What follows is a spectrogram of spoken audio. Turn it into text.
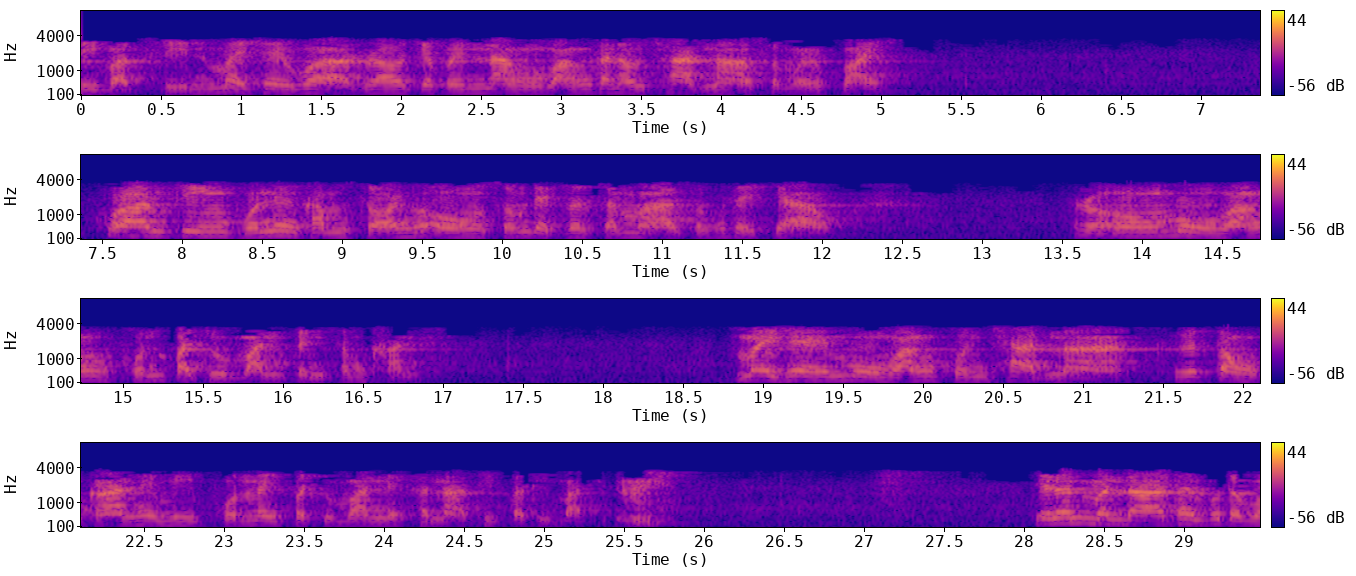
ฏิบัติศีลไม่ใช่ว่าเราจะไปนั่งหวังกันเอาชาติหน้าเสมอไป ความจริงผลเรื่องคำสอนขององค์สมเด็จพระสัมมาสัมพุทธเจ้า พระองค์มุ่งหวังผลปัจจุบันเป็นสำคัญ ไม่ใช่ให้มุ่งหวังผลชาติหน้าคือต้องการให้มีผลในปัจจุบันในขณะที่ปฏิบัติดังนั้นบรรดาท่านพุทธบ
